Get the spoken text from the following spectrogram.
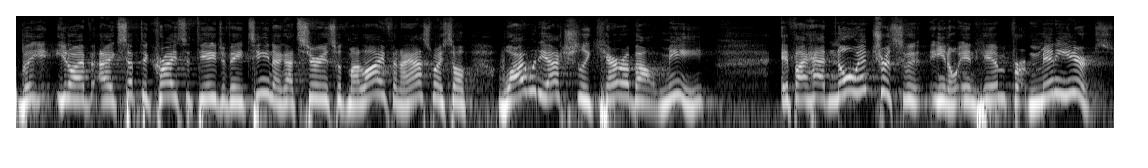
But, you know, I've, i accepted Christ at the age of 18. I got serious with my life, and I asked myself, why would he actually care about me if I had no interest, you know, in him for many years?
